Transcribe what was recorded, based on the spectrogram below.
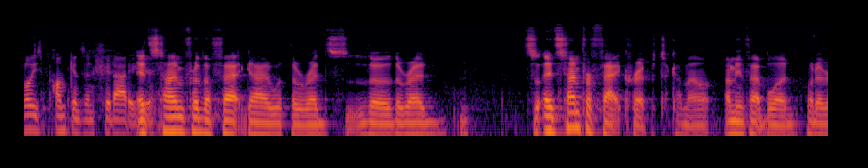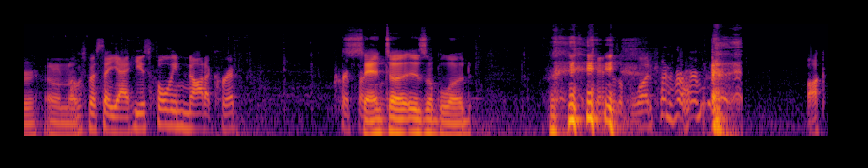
all these pumpkins and shit out of here. It's time for the fat guy with the red, s- the the red. It's, it's time for Fat Crip to come out. I mean, Fat Blood, whatever. I don't know. I was supposed to say, yeah, he is fully not a Crip. Crips are- Santa is a blood. Santa's a blood confirmed. Fuck.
